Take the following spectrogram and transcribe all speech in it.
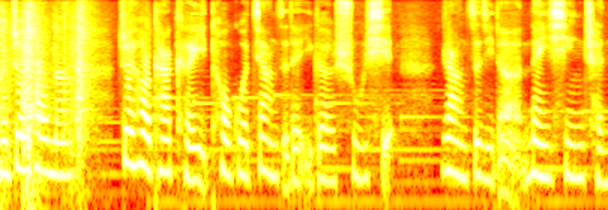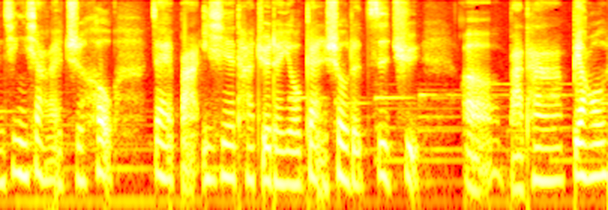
那最后呢？最后他可以透过这样子的一个书写，让自己的内心沉静下来之后，再把一些他觉得有感受的字句，呃把它标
